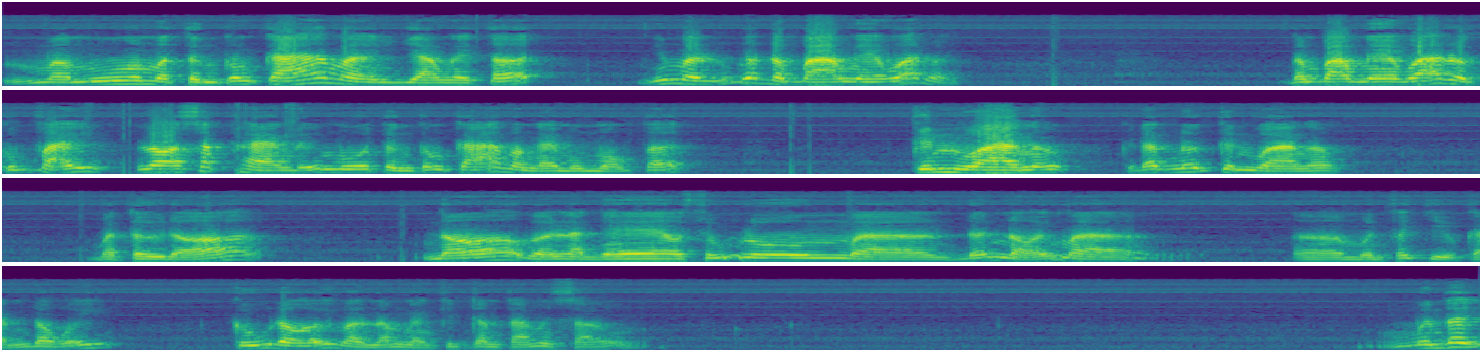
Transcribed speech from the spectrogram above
mà mua mà từng con cá mà vào ngày Tết nhưng mà lúc đó đồng bào nghèo quá rồi. Đồng bào nghèo quá rồi cũng phải lo sắp hàng để mua từng con cá vào ngày mùng 1 Tết. Kinh hoàng không? Cái đất nước kinh hoàng không? Mà từ đó nó gọi là nghèo xuống luôn mà đến nỗi mà uh, mình phải chịu cảnh đói cứu đói vào năm 1986 mình thấy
